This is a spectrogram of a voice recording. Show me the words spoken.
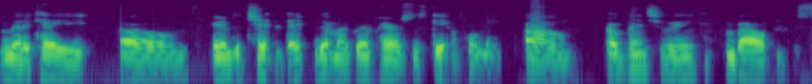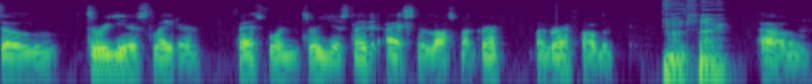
Medicaid, um, and the check that they, that my grandparents was getting for me. Um, eventually, about so three years later, fast forwarding three years later, I actually lost my grand my grandfather. I'm sorry. Um,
